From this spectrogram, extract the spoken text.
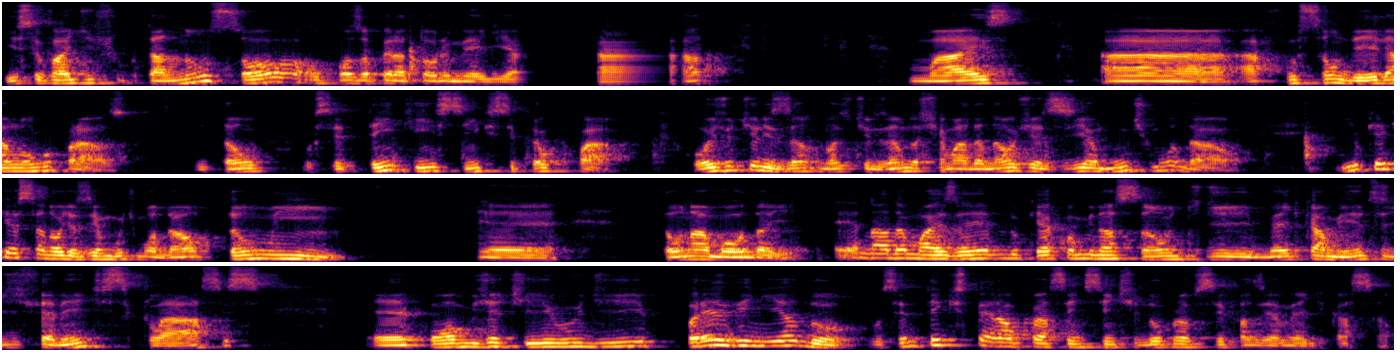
Isso vai dificultar não só o pós-operatório imediato, mas a, a função dele a longo prazo. Então, você tem que, sim, que se preocupar. Hoje utilizamos, nós utilizamos a chamada analgesia multimodal. E o que é essa analgesia multimodal tão em, é, tão na moda aí? É nada mais é do que a combinação de medicamentos de diferentes classes é, com o objetivo de prevenir a dor. Você não tem que esperar o paciente sentir dor para você fazer a medicação.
